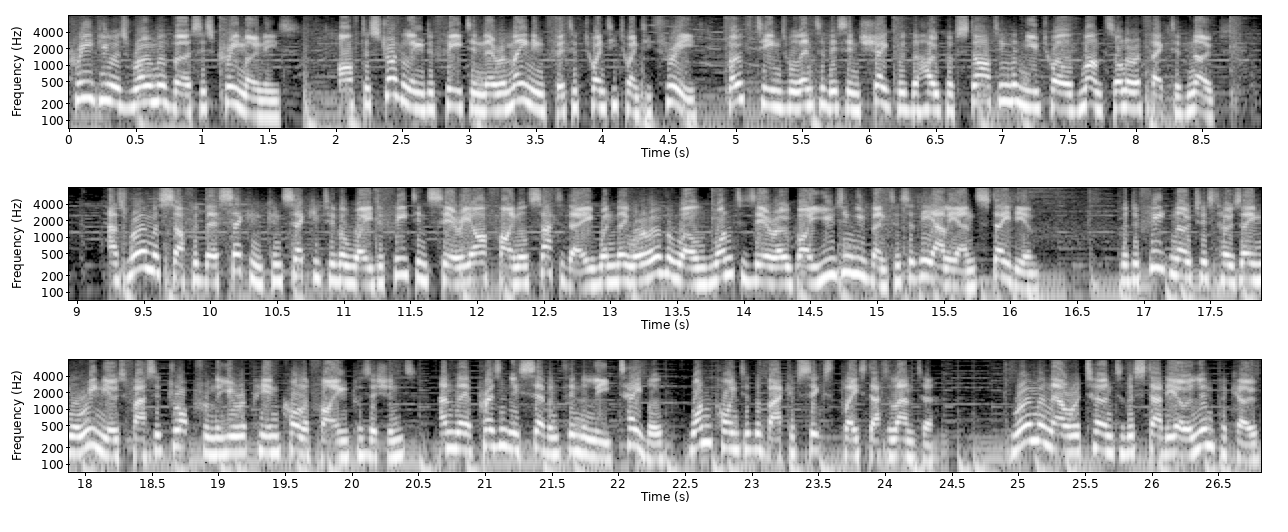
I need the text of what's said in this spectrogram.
Preview as Roma vs Cremonese. After struggling defeat in their remaining fit of 2023, both teams will enter this in shape with the hope of starting the new 12 months on a effective note. As Roma suffered their second consecutive away defeat in Serie A final Saturday when they were overwhelmed 1-0 by using Juventus at the Allianz Stadium. The defeat noticed Jose Mourinho's facet drop from the European qualifying positions, and they're presently 7th in the league table, one point at the back of 6th placed Atalanta. Roma now return to the Stadio Olimpico,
